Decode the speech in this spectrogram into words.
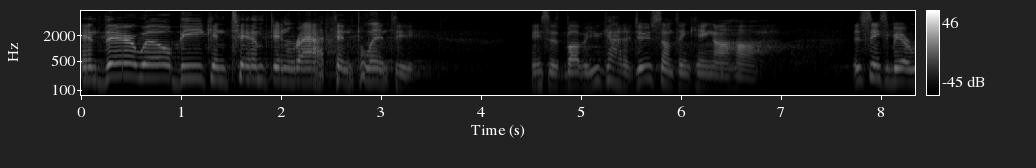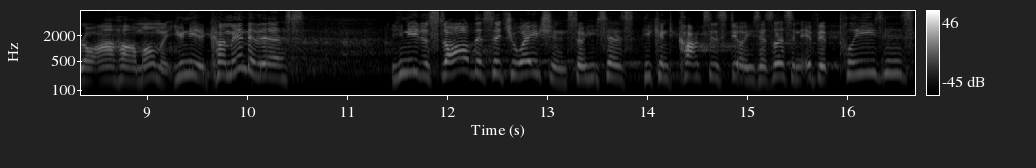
and there will be contempt and wrath in plenty. And he says, Bubba, you got to do something, King Aha. This needs to be a real aha moment. You need to come into this you need to solve this situation. So he says, he concocts this deal. He says, listen, if it pleases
